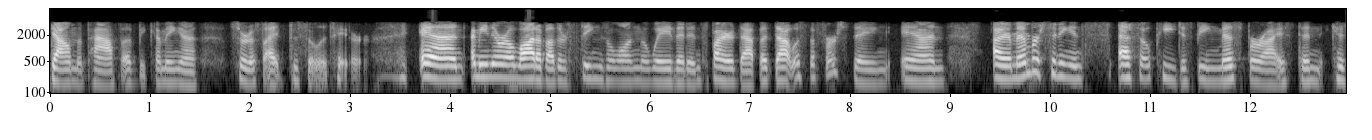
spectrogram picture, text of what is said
down the path of becoming a certified facilitator. And I mean there were a lot of other things along the way that inspired that, but that was the first thing and I remember sitting in SOP just being mesmerized and cuz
